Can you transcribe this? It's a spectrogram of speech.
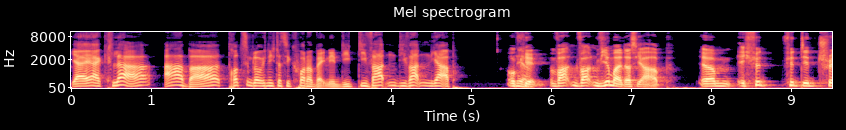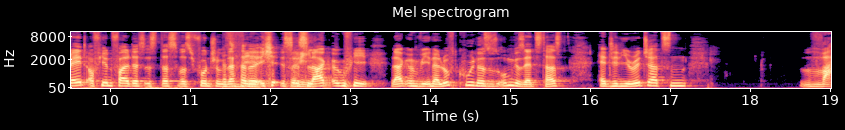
Ja, ja, klar, aber trotzdem glaube ich nicht, dass sie Quarterback nehmen. Die, die warten, die warten ein Jahr ab. Okay, ja. warten, warten wir mal das Jahr ab. Ähm, ich finde find den Trade auf jeden Fall, das ist das, was ich vorhin schon das gesagt hatte. Ich, es, es lag irgendwie, lag irgendwie in der Luft. Cool, dass du es umgesetzt hast. Anthony Richardson, wah,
